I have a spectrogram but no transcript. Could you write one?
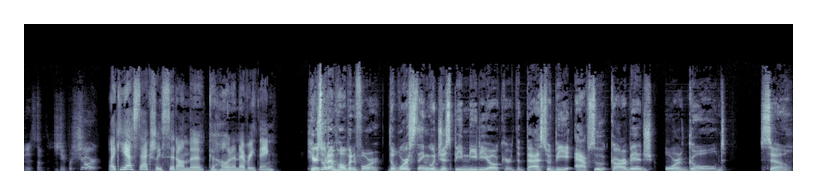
something super short. Like he has to actually sit on the cajon and everything. Here's what I'm hoping for. The worst thing would just be mediocre. The best would be absolute garbage or gold. So,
